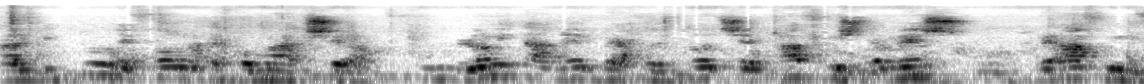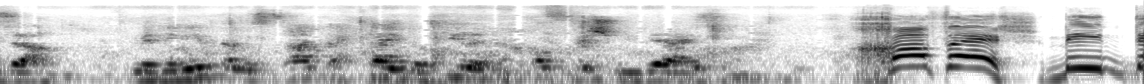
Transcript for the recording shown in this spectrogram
על ביטול רפורמת הקומה הכשרה. לא נתערב בהחלטות של אף משתמש ואף מגזר. מדיניות המשרד תחתיי תותיר את החופש בידי האזרח. חופש! בידי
